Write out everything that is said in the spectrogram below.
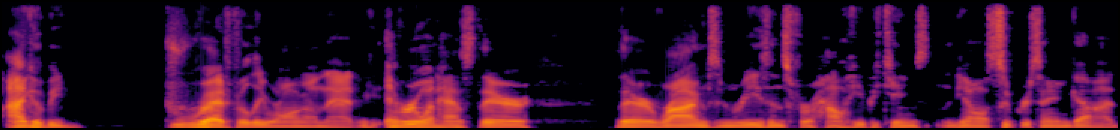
I could be dreadfully wrong on that. Everyone has their their rhymes and reasons for how he became, you know, a Super Saiyan God,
